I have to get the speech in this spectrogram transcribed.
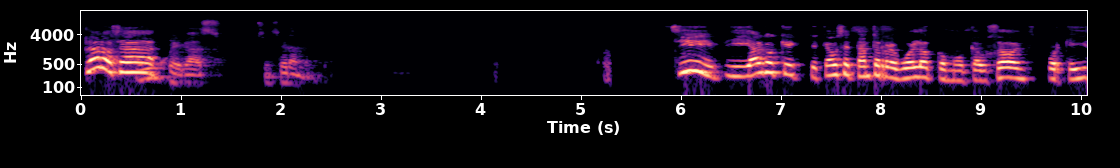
claro, o sea, un juegazo, sinceramente. Sí, y algo que, cause tanto revuelo como causó, porque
